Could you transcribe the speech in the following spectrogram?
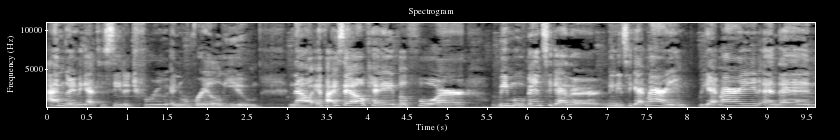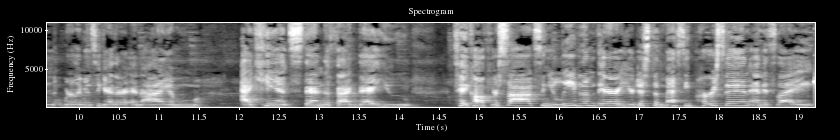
I'm going to get to see the true and real you. Now, if I say, okay, before we move in together, we need to get married. We get married and then we're living together and I am I can't stand the fact that you take off your socks and you leave them there. You're just a messy person and it's like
